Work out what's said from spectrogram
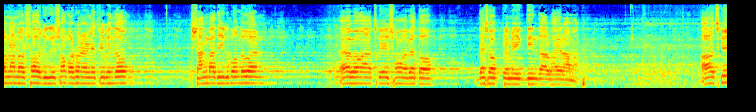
অন্যান্য সহযোগী সংগঠনের নেতৃবৃন্দ, সাংবাদিক বন্ধুগণ এবং আজকে সমাবেত দেশপ্রেমিক দিনদার ভাইয়ের আমার। আজকে,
